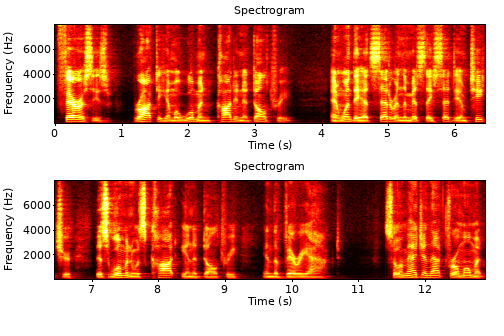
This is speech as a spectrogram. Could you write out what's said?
Pharisees brought to him a woman caught in adultery. And when they had set her in the midst, they said to him, Teacher, this woman was caught in adultery in the very act. So imagine that for a moment,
